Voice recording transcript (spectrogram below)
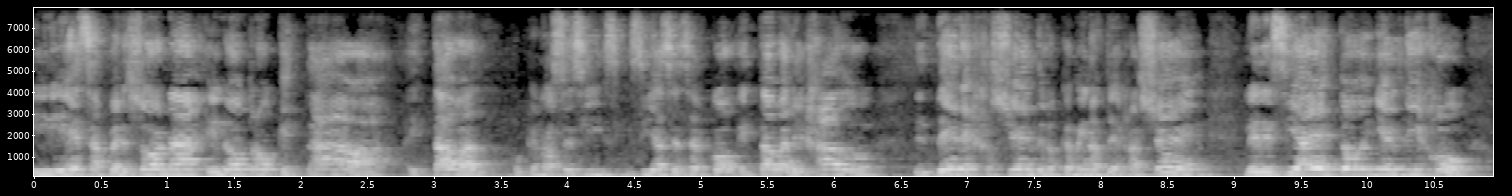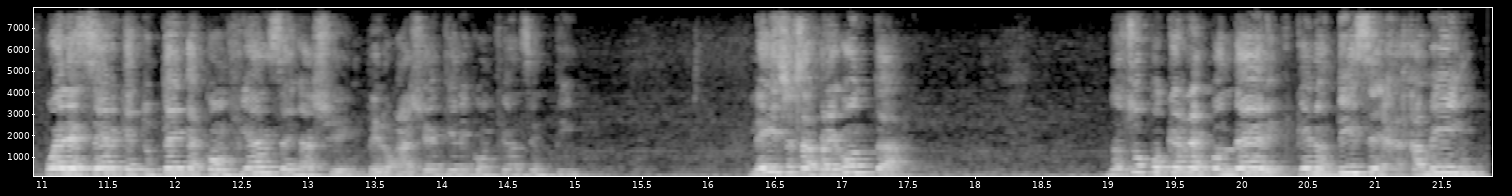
y esa persona, el otro que estaba, estaba, porque no sé si, si, ya se acercó, estaba alejado de Derech Hashem, de los caminos de Hashem, le decía esto y él dijo, puede ser que tú tengas confianza en Hashem, pero Hashem tiene confianza en ti. Le hizo esa pregunta. No supo qué responder. ¿Qué nos dice Jajamín?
